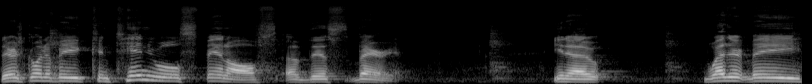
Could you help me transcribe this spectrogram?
There's going to be continual spin-offs of this variant. You know, whether it be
